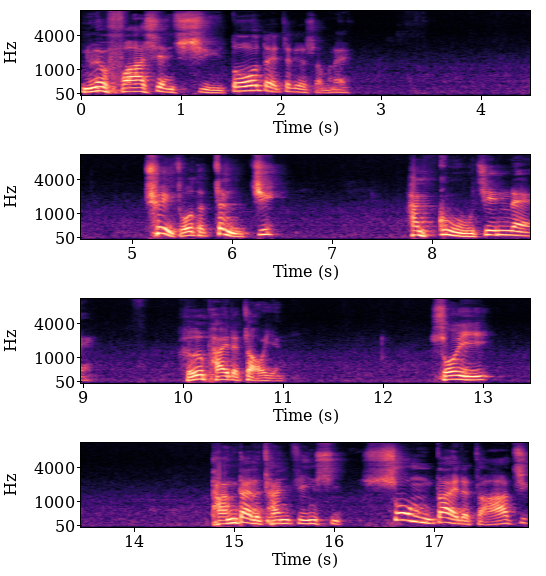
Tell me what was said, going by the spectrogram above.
你会发现许多的这个什么呢？确凿的证据和古今呢合拍的照应。所以，唐代的餐巾戏，宋代的杂剧，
